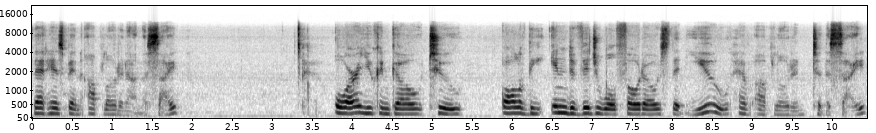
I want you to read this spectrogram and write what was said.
that has been uploaded on the site. Or you can go to all of the individual photos that you have uploaded to the site.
